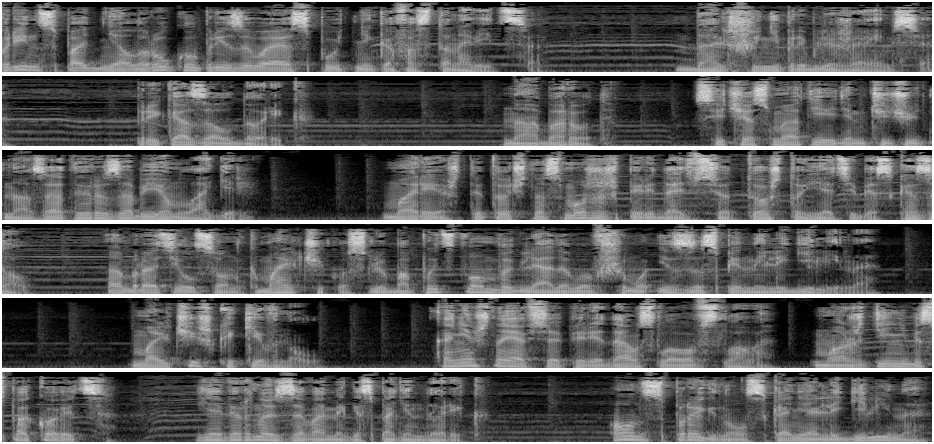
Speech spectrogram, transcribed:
Принц поднял руку, призывая спутников остановиться. «Дальше не приближаемся», — приказал Дорик. «Наоборот, сейчас мы отъедем чуть-чуть назад и разобьем лагерь. Мареш, ты точно сможешь передать все то, что я тебе сказал?» Обратился он к мальчику с любопытством, выглядывавшему из-за спины Легелина. Мальчишка кивнул. «Конечно, я все передам слово в слово. Можете не беспокоиться. Я вернусь за вами, господин Дорик». Он спрыгнул с коня Легелина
